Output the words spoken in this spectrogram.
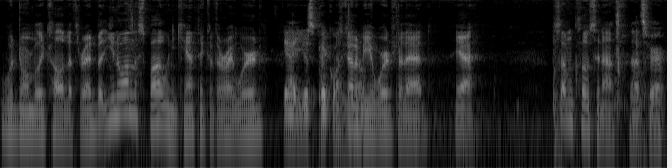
would normally call it a thread, but you know, on the spot when you can't think of the right word, yeah, you just pick one. there's got to you know? be a word for that. Yeah, something close enough. That's fair.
